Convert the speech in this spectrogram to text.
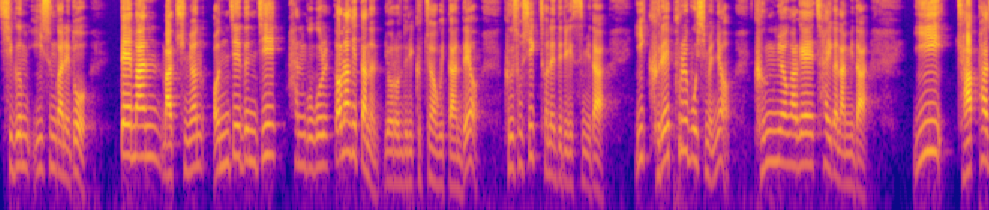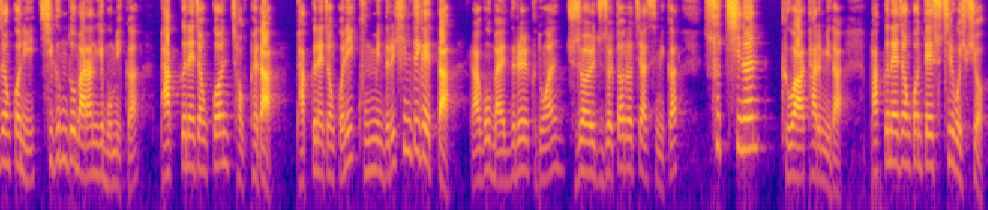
지금 이 순간에도 때만 맞추면 언제든지 한국을 떠나겠다는 여론들이 급증하고 있다는데요. 그 소식 전해드리겠습니다. 이 그래프를 보시면요. 극명하게 차이가 납니다. 이 좌파 정권이 지금도 말하는 게 뭡니까? 박근혜 정권 적폐다. 박근혜 정권이 국민들을 힘들게 했다. 라고 말들을 그동안 주절주절 떨었지 않습니까? 수치는 그와 다릅니다. 박근혜 정권 때 수치를 보십시오.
